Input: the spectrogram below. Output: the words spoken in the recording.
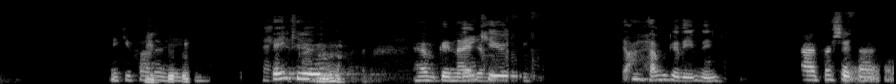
Thank you, Father. Thank you. Hayden. Thank you. Have a good night. Thank everybody. you. Yeah, have a good evening. I appreciate that.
